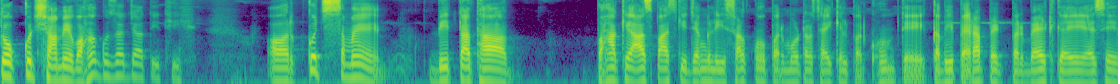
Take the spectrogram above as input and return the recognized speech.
तो कुछ शामें वहाँ गुजर जाती थी और कुछ समय बीतता था। वहाँ के आसपास की जंगली सड़कों पर, मोटरसाइकिल पर घूमते, कभी पैरापेट पर बैठ गए, ऐसे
